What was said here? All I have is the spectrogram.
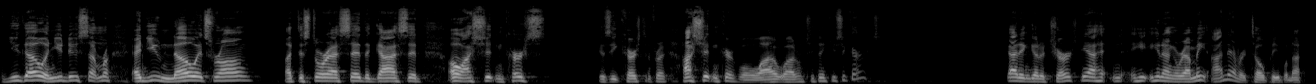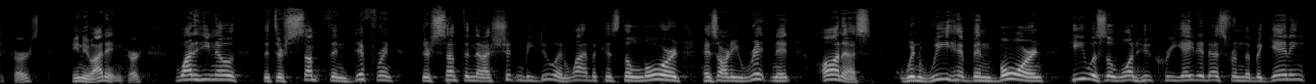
you go and you do something wrong and you know it's wrong, like the story I said, the guy said, Oh, I shouldn't curse because he cursed in front. I shouldn't curse. Well, why, why don't you think you should curse? Guy didn't go to church. Yeah, he, he hung around me. I never told people not to curse. He knew I didn't curse. But why did he know that there's something different? There's something that I shouldn't be doing. Why? Because the Lord has already written it on us when we have been born, He was the one who created us from the beginning.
